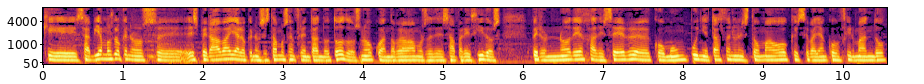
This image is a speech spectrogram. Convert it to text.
que sabíamos lo que nos eh, esperaba y a lo que nos estamos enfrentando todos, ¿no? Cuando hablábamos de desaparecidos, pero no deja de ser eh, como un puñetazo en el estómago que se vayan confirmando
